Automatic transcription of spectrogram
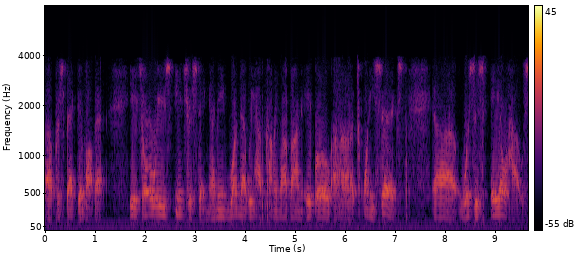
uh, perspective of it, it's always interesting. I mean, one that we have coming up on April uh, 26th uh, was this ale house,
